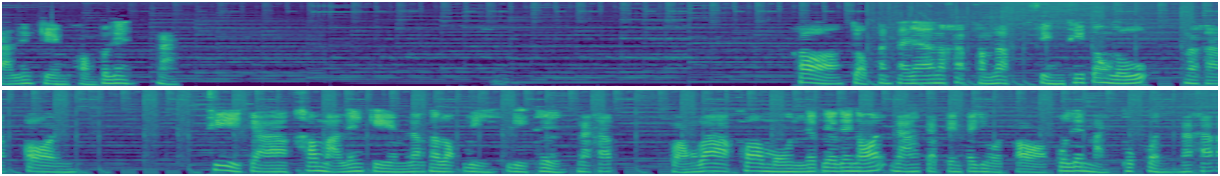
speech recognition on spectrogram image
การเล่นเกมของผู้เล่นนะก็จบกันไปแล้วนะครับสำหรับสิ่งที่ต้องรู้นะครับก่อน ที่จะเข้ามาเล่นเกมล้วก็ล็อกวีรีเทิร์นะครับ หวังว่าข้อมูลเล็กๆน้อยๆนะจะเป็นประโยชน์ต่อผู้เล่นใหม่ทุกคนนะครับ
